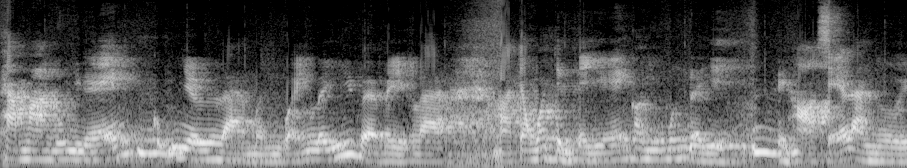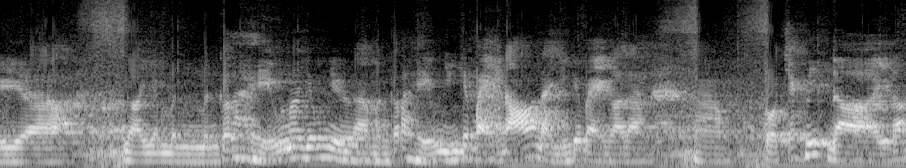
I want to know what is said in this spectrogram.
timeline của dự án ừ. cũng như là mình quản lý về việc là à, trong quá trình chạy dự án có những vấn đề gì? Ừ. thì họ sẽ là người uh, rồi mình mình có thể hiểu nó giống như là mình có thể hiểu những cái bạn đó là những cái bạn gọi là uh, project leader đó.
